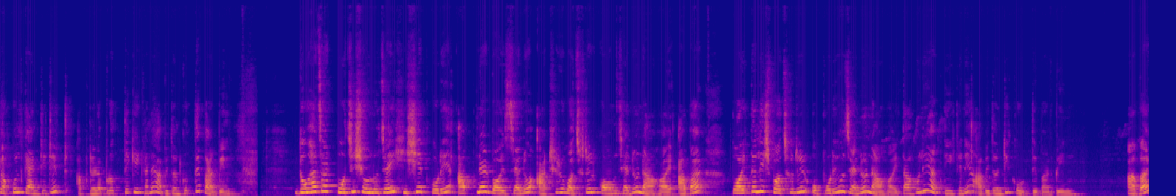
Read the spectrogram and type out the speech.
সকল ক্যান্ডিডেট আপনারা প্রত্যেকে এখানে আবেদন করতে পারবেন। দু হাজার পঁচিশ অনুযায়ী হিসেব করে আপনার বয়স যেন আঠেরো বছরের কম যেন না হয়। আবার পঁয়তাল্লিশ বছরের ওপরেও যেন না হয়, তাহলেই আপনি এখানে আবেদনটি করতে পারবেন। আবার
